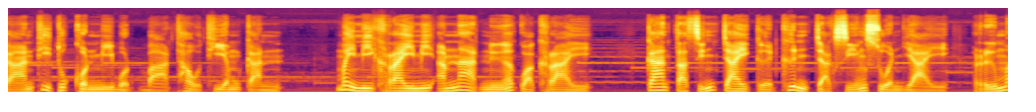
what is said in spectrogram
การที่ทุกคนมีบทบาทเท่าเทียมกัน ไม่มีใครมีอำนาจเหนือกว่าใคร การตัดสินใจเกิดขึ้นจากเสียงส่วนใหญ่ หรือม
